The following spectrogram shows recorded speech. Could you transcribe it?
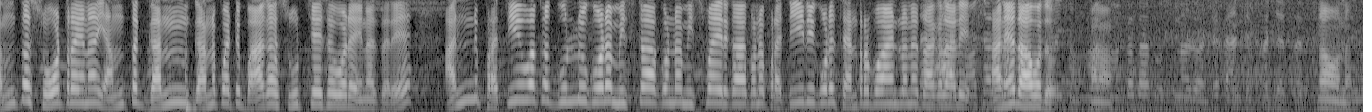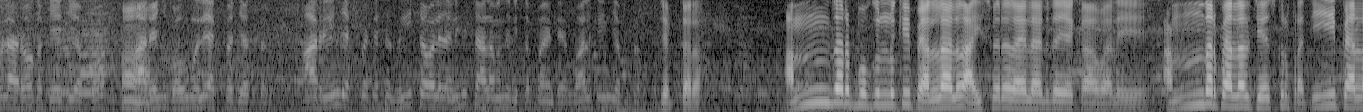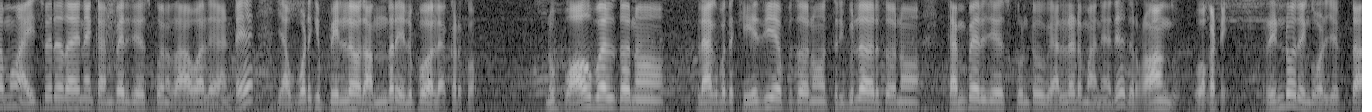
ఎంత షూటర్ అయినా ఎంత గన్ గన్ పట్టి బాగా షూట్ చేసేవాడు అయినా సరే అన్ని ప్రతి ఒక్క గుళ్ళు కూడా మిస్ కాకుండా మిస్ ఫైర్ కాకుండా ప్రతిదీ కూడా సెంటర్ పాయింట్లోనే తగలాలి అనేది అవ్వదు. అవును. చెప్తారు? చెప్తారా? అందరు బొగుళ్ళకి పిల్లలు ఐశ్వర్య రాయ్ లాంటిదే కావాలి. అందరు పిల్లలు చేసుకుని ప్రతి పిల్లము ఐశ్వర్య రాయనే కంపేర్ చేసుకొని రావాలి అంటే ఎవరికి పెళ్ళి అవ్వదు. అందరూ వెళ్ళిపోవాలి ఎక్కడికో. నువ్వు బాహుబలితోనో లేకపోతే కేజీఎఫ్తోనో త్రిబుల్ ఆర్తోనో కంపేర్ చేసుకుంటూ వెళ్ళడం అనేది అది రాంగ్ ఒకటి. రెండోది ఇంకోటి చెప్తా.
